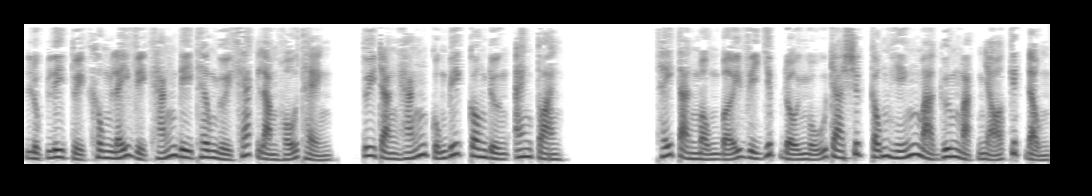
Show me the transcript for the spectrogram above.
lục ly tuyệt không lấy việc hắn đi theo người khác làm hổ thẹn, tuy rằng hắn cũng biết con đường an toàn. Thấy tàn mộng bởi vì giúp đội ngũ ra sức cống hiến mà gương mặt nhỏ kích động,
